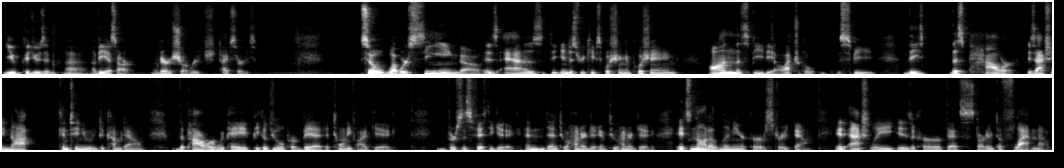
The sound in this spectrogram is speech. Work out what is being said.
you could use uh, a VSR, a very short reach type SerDes. So what we're seeing though is as the industry keeps pushing and pushing on the speed, the electrical speed, these this power is actually not continuing to come down. The power we paid picojoule per bit at 25 gig versus 50 gig and then to 100 gig and 200 gig. It's not a linear curve straight down. It actually is a curve that's starting to flatten out.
